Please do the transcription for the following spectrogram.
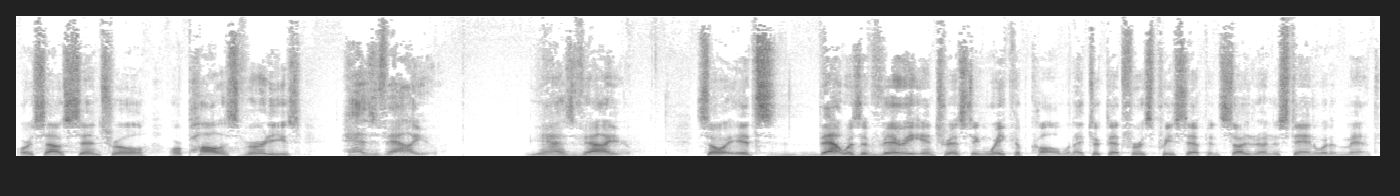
or South Central or Palos Verdes, has value. It has value. So it's that was a very interesting wake up call when I took that first precept and started to understand what it meant.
